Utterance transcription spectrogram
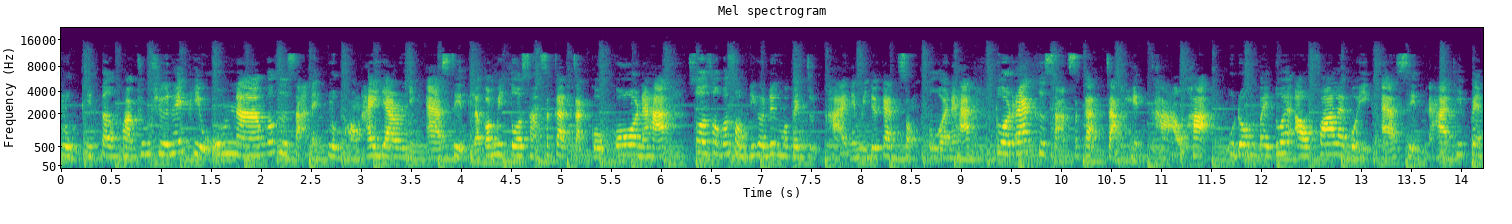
กลุ่มที่เติมความชุ่มชื้นให้ผิวอุ้มน้ำก็คือสารในกลุ่มของไฮยาลูรอนิกแอซิดแล้วก็มีตัวสารสกัดจากโกโก้นะคะ ส่วนส่วนผสมที่เขาดึงมาเป็นจุดขายเนี่ยมีด้วยกัน 2 ตัวนะคะ ตัวแรกคือสารสกัดจากเห็ดขาวค่ะ อุดมไปด้วยอัลฟาไลโบอิกแอซิดนะคะที่เป็น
